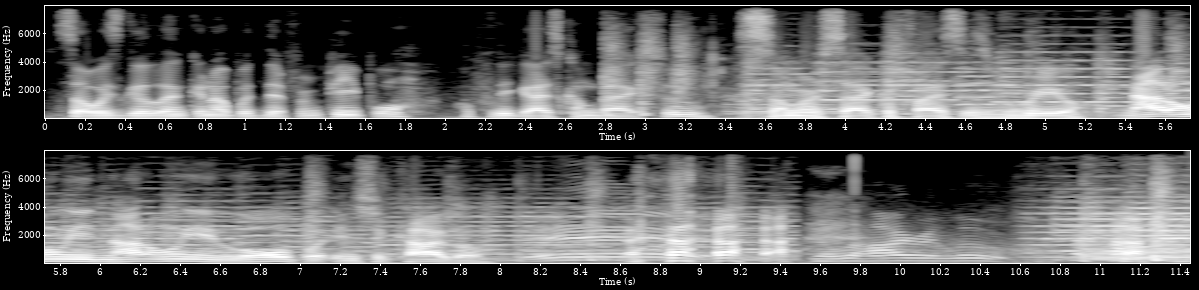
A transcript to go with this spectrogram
It's always good linking up with different people. Hopefully you guys come back soon. Summer sacrifice is real. Not only not only in lowell but in chicago. Yeah. no, we're hiring Lou.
